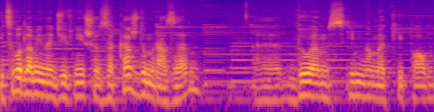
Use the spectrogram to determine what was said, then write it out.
I co było dla mnie najdziwniejsze, za każdym razem e, byłem z inną ekipą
